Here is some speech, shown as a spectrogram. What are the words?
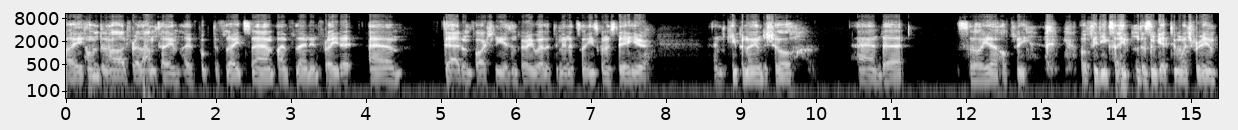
I hummed and hawed for a long time. I've booked the flights. Um, I'm flying in Friday. Um, Dad, unfortunately, isn't very well at the minute, so he's going to stay here and keep an eye on the show. And uh, so, yeah, hopefully, hopefully the excitement doesn't get too much for him.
